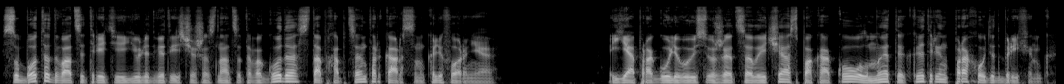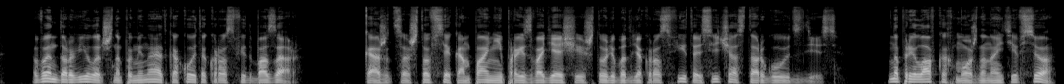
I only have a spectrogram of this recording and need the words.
Суббота, 23 июля 2016 года, Стабхаб-центр, Карсон, Калифорния. Я прогуливаюсь уже целый час, пока Коул, Мэтт и Кэтрин проходят брифинг. Вендор-Вилледж напоминает какой-то кроссфит-базар. Кажется, что все компании, производящие что-либо для кроссфита, сейчас торгуют здесь. На прилавках можно найти все.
